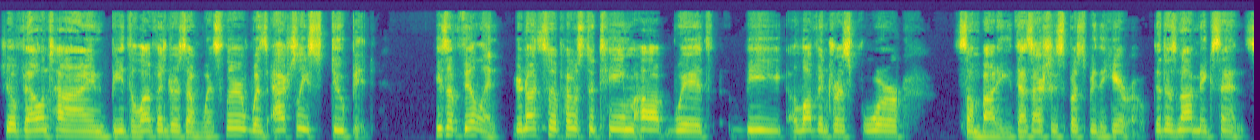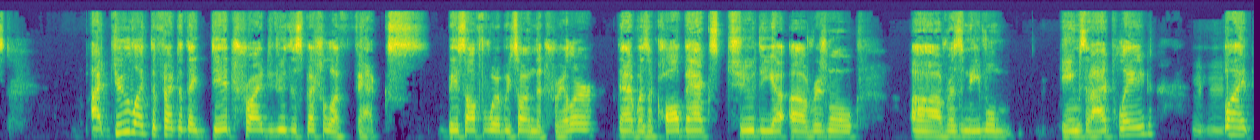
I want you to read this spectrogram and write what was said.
Joe Valentine be the love interest of Whistler was actually stupid. He's a villain. You're not supposed to team up with be a love interest for somebody that's actually supposed to be the hero. That does not make sense. I do like the fact that they did try to do the special effects based off of what we saw in the trailer. That was a callback to the uh, original uh, Resident Evil games that I played. Mm-hmm. But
